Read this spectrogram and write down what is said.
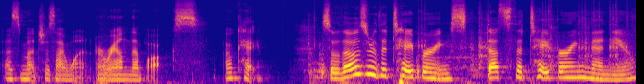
as much as I want around the box. Okay, so those are the taperings. That's the tapering menu.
